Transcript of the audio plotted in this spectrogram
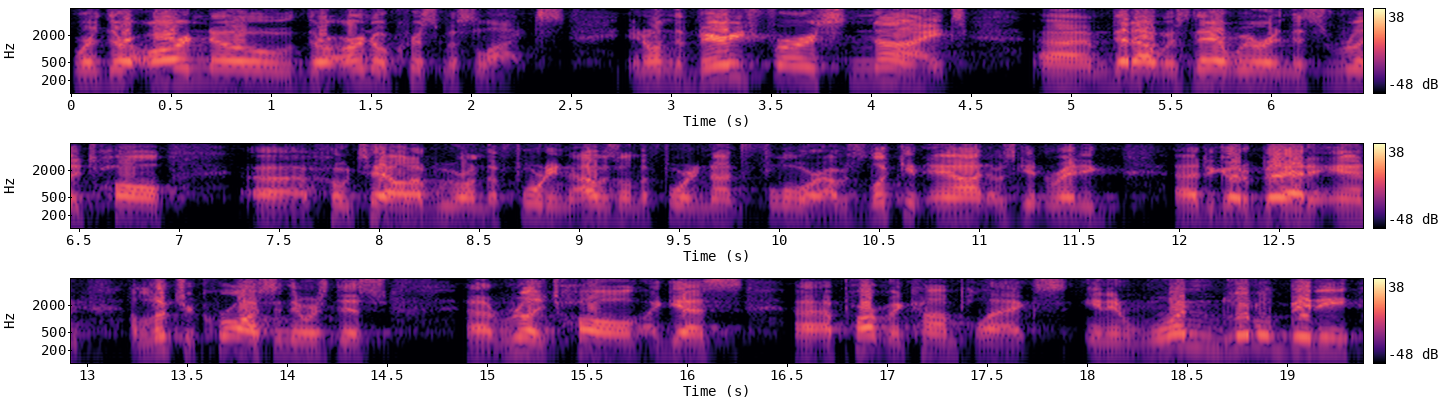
where there are no there are no Christmas lights. And on the very first night um, that I was there, we were in this really tall uh, hotel. We were on the 40, I was on the 49th floor. I was looking out, I was getting ready uh, to go to bed, and I looked across, and there was this uh, really tall, I guess, uh, apartment complex. And in one little bitty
